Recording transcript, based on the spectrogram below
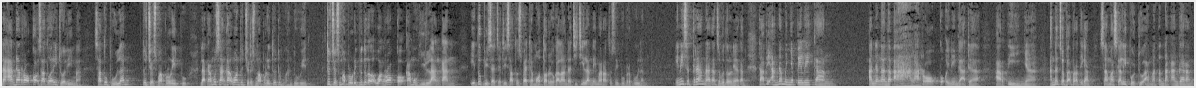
Nah Anda rokok satu hari 25, satu bulan 750 ribu. Lah kamu sangka uang 750 itu, itu bukan duit. 750 ribu itu kalau uang rokok kamu hilangkan, itu bisa jadi satu sepeda motor loh kalau Anda cicilan 500 ribu per bulan. Ini sederhana kan sebetulnya kan, tapi Anda menyepelekan. Anda nganggap, ah lah rokok ini nggak ada artinya anda coba perhatikan, sama sekali bodoh amat tentang anggaran.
